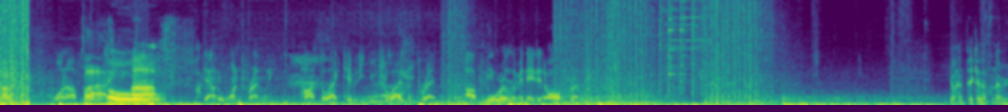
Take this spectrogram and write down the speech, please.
got him. One op Five. Oh. Ah, down to one friendly. Hostile activity. Neutralize the threat. Op Need 4 eliminated all friendlies. go ahead and pick it up whenever.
